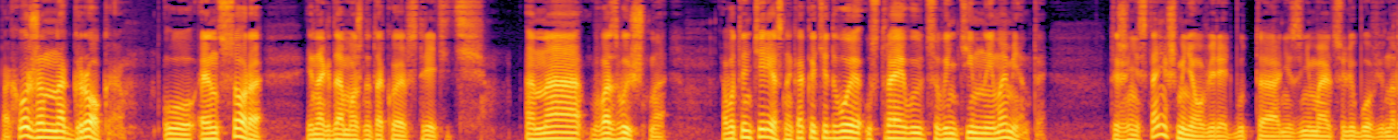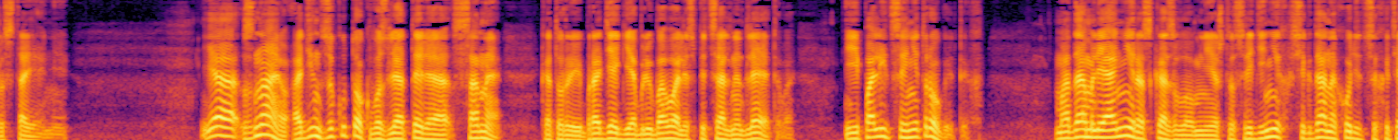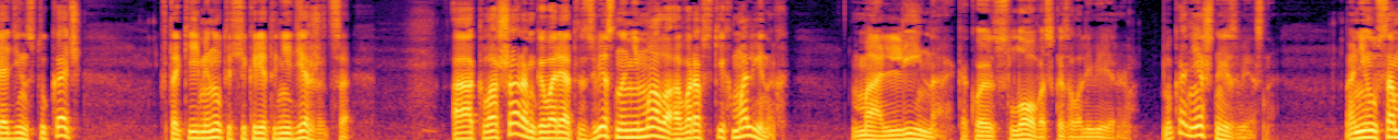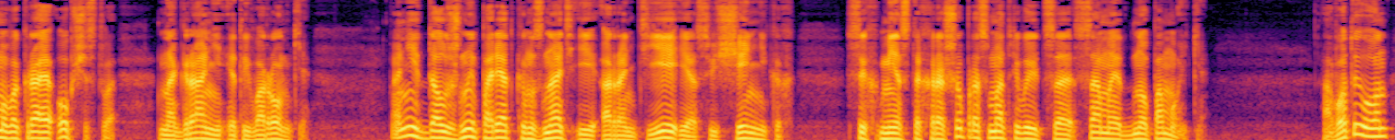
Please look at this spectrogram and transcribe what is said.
«Похоже на Грока. У Энсора иногда можно такое встретить. Она возвышена. А вот интересно, как эти двое устраиваются в интимные моменты? Ты же не станешь меня уверять, будто они занимаются любовью на расстоянии?» «Я знаю один закуток возле отеля «Сане», который бродяги облюбовали специально для этого» и полиция не трогает их. Мадам Леони рассказывала мне, что среди них всегда находится хоть один стукач, в такие минуты секреты не держатся. А клошарам, говорят, известно немало о воровских малинах. «Малина! Какое слово!» — сказал Оливейра. «Ну, конечно, известно. Они у самого края общества, на грани этой воронки. Они должны порядком знать и о рантье, и о священниках. С их места хорошо просматривается самое дно помойки. А вот и он,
